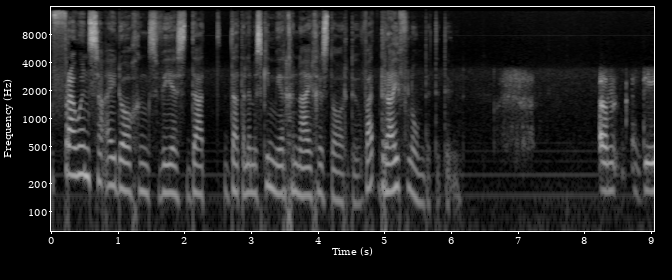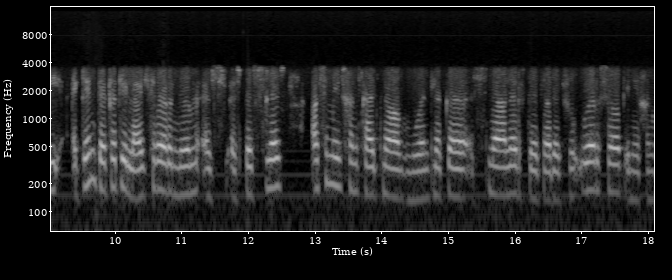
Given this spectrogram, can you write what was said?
vrouens se uitdagings wees dat dat hulle miskien meer geneig is daartoe? Wat dryf hulle om dit te doen? Ehm um, die ek dink dit wat die luisteraar noem is is beslis as jy mens gaan kyk na moontlike snelhede wat dit veroorsaak en jy gaan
